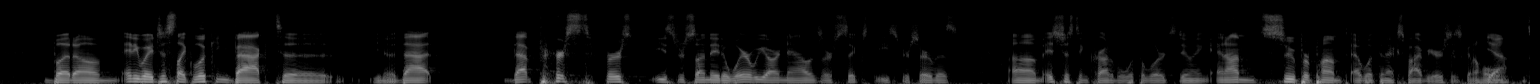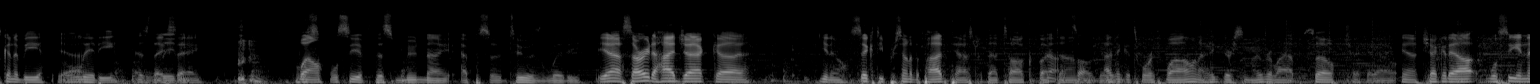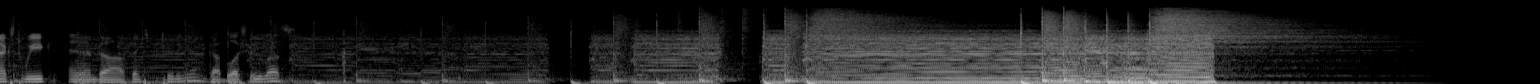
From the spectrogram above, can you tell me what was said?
But um anyway, just like looking back to, you know, that that first first Easter Sunday to where we are now is our sixth Easter service. Um, it's just incredible what the Lord's doing, and I'm super pumped at what the next five years is going to hold. Yeah. It's gonna be Yeah. Liddy, as they Liddy. say. We'll, well, we'll see if this Moon Knight episode two is Liddy. yeah. Sorry to hijack, uh, you know, sixty percent of the podcast with that talk, but No, um, I think it's worthwhile, and I think there's some overlap. So Check it out. yeah, check it out. We'll see you next week, and uh, thanks for tuning in. God, God bless bless you, you. Les.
